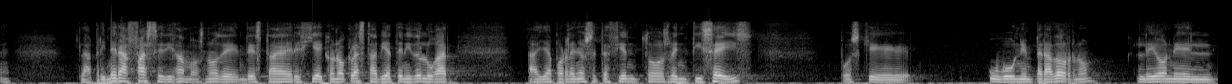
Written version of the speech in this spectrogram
¿eh? La primera fase, digamos, ¿no? de, esta herejía iconoclasta había tenido lugar allá por el año 726, pues que hubo un emperador, ¿no? León el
